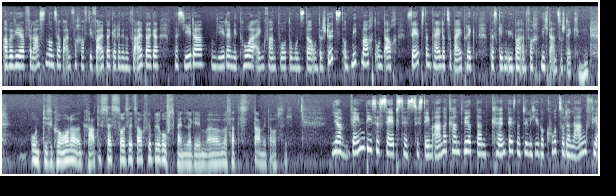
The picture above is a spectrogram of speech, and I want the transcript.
Aber wir verlassen uns auch einfach auf die Vorarlbergerinnen und Vorarlberger, dass jeder und jede mit hoher Eigenverantwortung uns da unterstützt und mitmacht und auch selbst einen Teil dazu beiträgt, das Gegenüber einfach nicht anzustecken. Und diese Corona-Gratistests soll es jetzt auch für Berufspendler geben. Äh, was hat es damit auf sich? Ja, wenn dieses Selbsttestsystem anerkannt wird, dann könnte es natürlich über kurz oder lang für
